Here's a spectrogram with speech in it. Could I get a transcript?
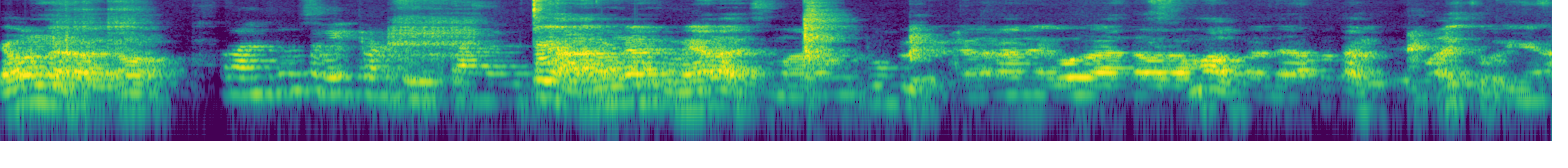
எவ்வளவு நேரம் ஆகும் அரை மணி நேரத்துக்கு மேல ஆச்சுமா கூப்பிட்டு இருக்காங்க நான் ஒரு அந்த ஒரு அம்மாவுக்கு அந்த அப்பத்தாளுக்கு வயிற்று வலியா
